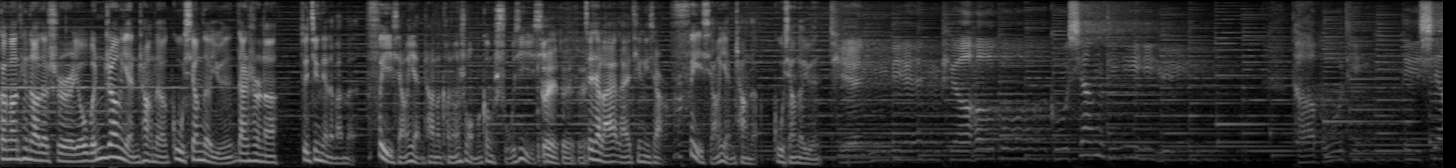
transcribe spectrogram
刚刚听到的是由文章演唱的《故乡的云》，但是呢，最经典的版本费翔演唱的可能是我们更熟悉一些。对对对，接下来来听一下费翔演唱的《故乡的云》。天边飘过故乡的云，它不停地向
